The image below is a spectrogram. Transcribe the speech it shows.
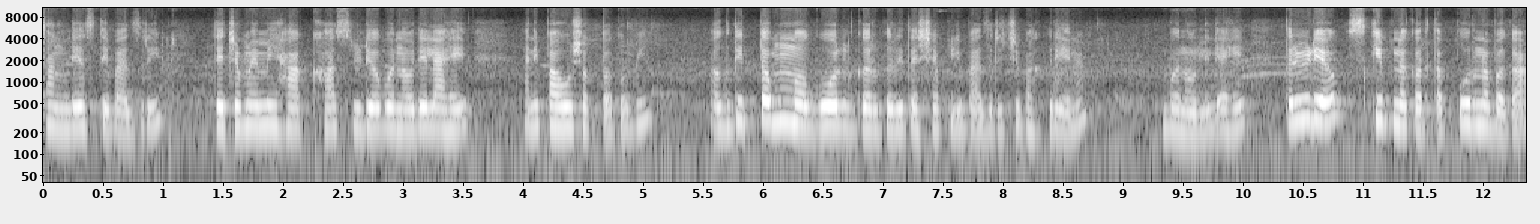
चांगली असते बाजरी. त्याच्यामुळे मी हा खास व्हिडिओ बनवलेला आहे. आणि पाहू शकता तुम्ही अगदी टम्म गोल गरगरीत अशी आपली बाजरीची भाकरी आहे ना बनवलेली आहे. तर व्हिडिओ स्किप न करता पूर्ण बघा.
